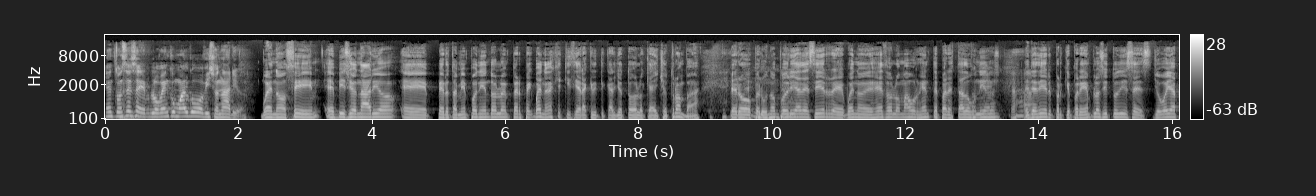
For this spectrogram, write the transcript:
Entonces, eh, lo ven como algo visionario. Bueno, sí, es visionario, eh, pero también poniéndolo en perspectiva. Bueno, es que quisiera criticar yo todo lo que ha hecho Trump, ¿va? Pero, pero uno podría decir, eh, bueno, es eso lo más urgente para Estados Unidos. Ajá. Es decir, porque por ejemplo, si tú dices, yo voy a,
